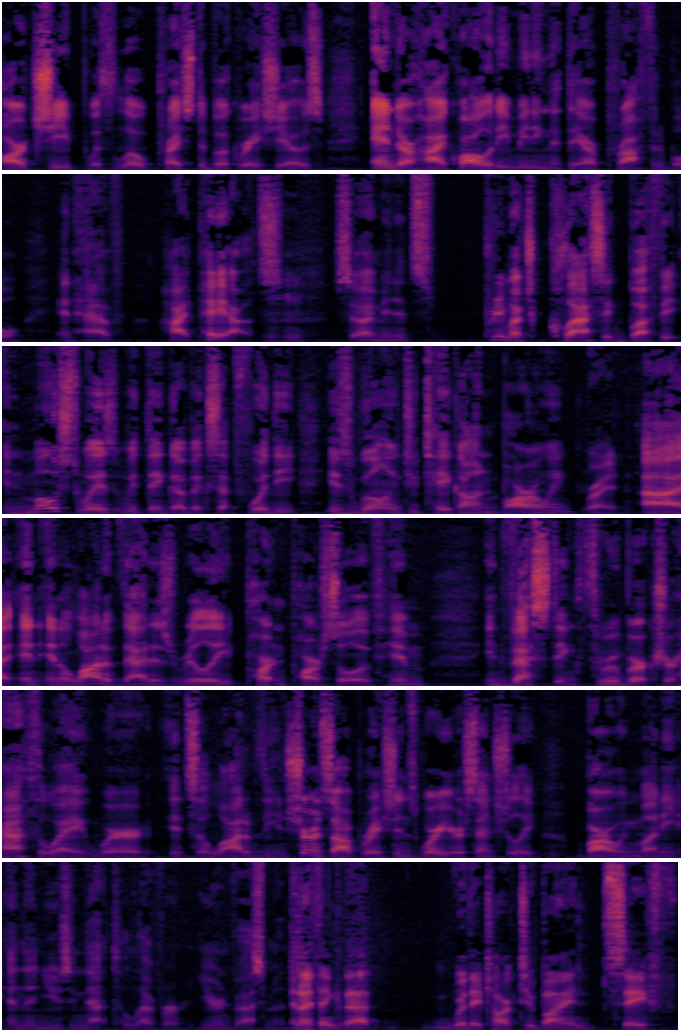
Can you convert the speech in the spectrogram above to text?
are cheap with low price to book ratios, and are high quality, meaning that they are profitable and have high payouts. So, I mean, it's pretty much classic Buffett in most ways that we think of, except for the is willing to take on borrowing. Right. Uh, and, and a lot of that is really part and parcel of him investing through Berkshire Hathaway, where it's a lot of the insurance operations where you're essentially borrowing money and then using that to lever your investments. And I think that where they talk to buying safe,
